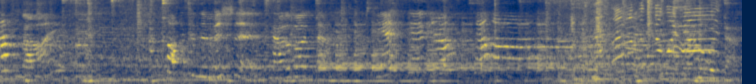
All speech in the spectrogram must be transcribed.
that nice? Thomas in the mission. How about that? Yes, Sandra? That?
